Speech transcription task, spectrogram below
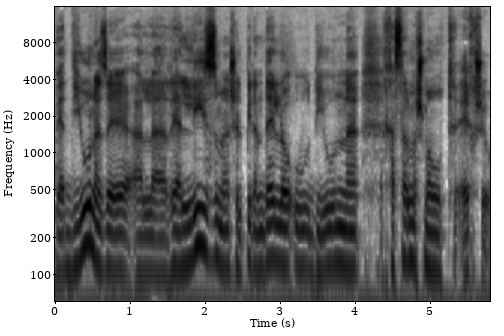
והדיון הזה על הריאליזם של פירנדלו הוא דיון חסר משמעות איכשהו.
